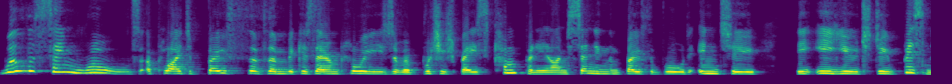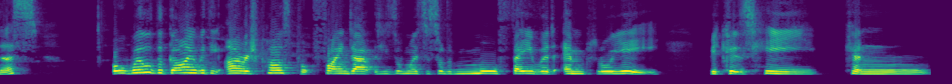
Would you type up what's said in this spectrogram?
will the same rules apply to both of them because they're employees of a British based company and I'm sending them both abroad into the EU to do business? Or will the guy with the Irish passport find out that he's almost a sort of more favoured employee because he can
